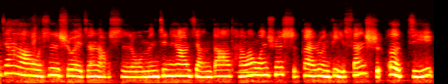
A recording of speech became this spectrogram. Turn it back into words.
大家好，我是徐伟珍老师。我们今天要讲到《台湾文学史概论》第三十二集。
